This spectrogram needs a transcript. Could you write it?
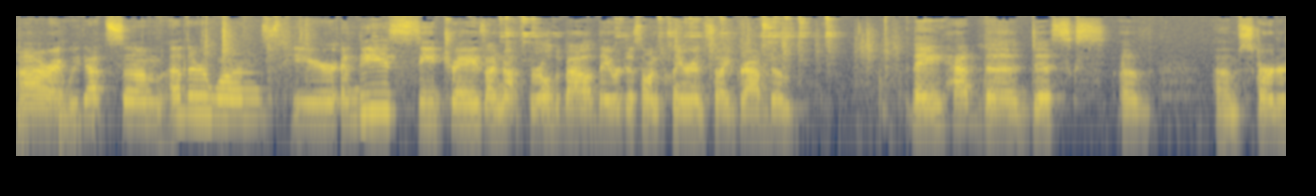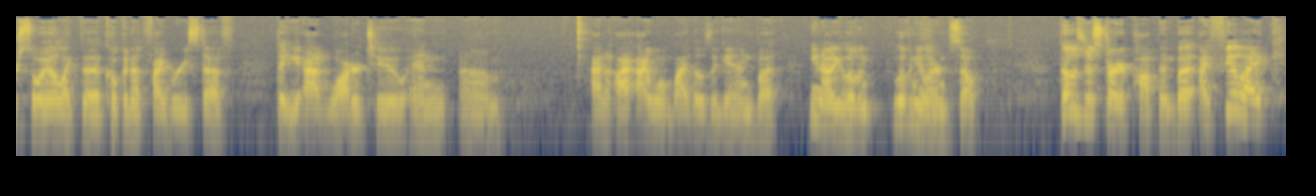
Alright, we got some other ones here. And these seed trays I'm not thrilled about. They were just on clearance, so I grabbed them. They had the discs of um, starter soil, like the coconut fibery stuff that you add water to. And um, I, I, won't buy those again, but you know, you live and, live and you learn. So those just started popping, but I feel like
